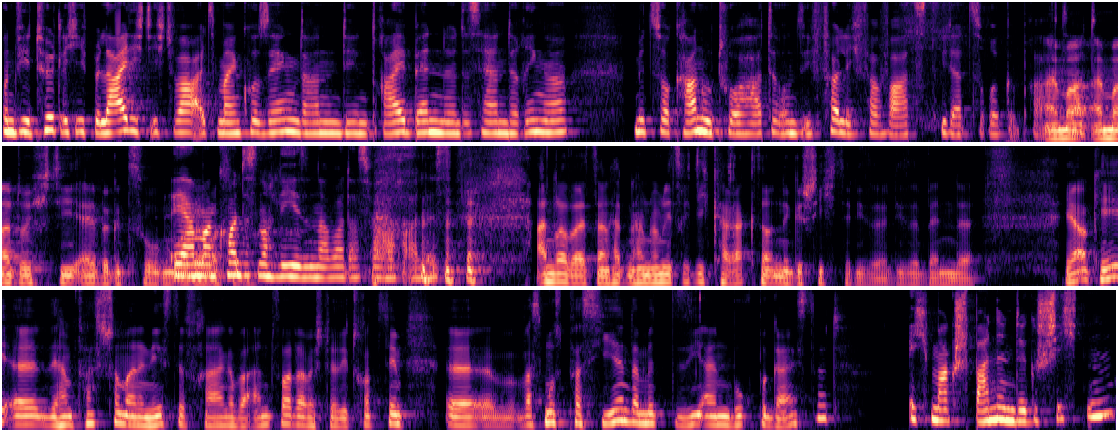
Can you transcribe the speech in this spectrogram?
Und wie tödlich ich beleidigt ich war, als mein Cousin dann den drei Bände des Herrn der Ringe mit zur Kanutour hatte und sie völlig verwarzt wieder zurückgebracht einmal, hat. Einmal durch die Elbe gezogen. Ja, man konnte es noch lesen, aber das war auch alles. Andererseits, dann hatten, haben die jetzt richtig Charakter und eine Geschichte, diese, diese Bände. Ja, okay, äh, wir haben fast schon meine nächste Frage beantwortet, aber ich stelle sie trotzdem. Äh, was muss passieren, damit Sie ein Buch begeistert? Ich mag spannende Geschichten.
